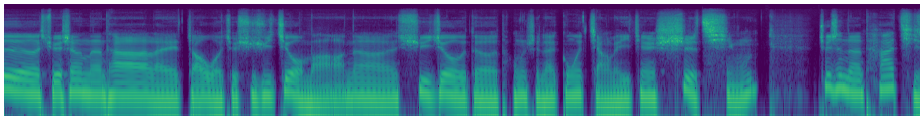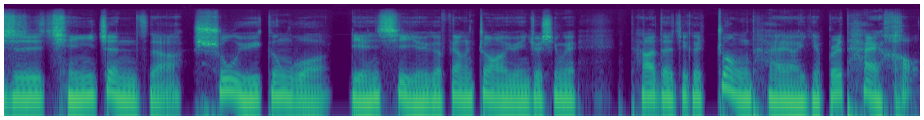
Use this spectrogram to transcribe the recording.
这个学生呢，他来找我就叙叙旧嘛啊，那叙旧的同时呢，跟我讲了一件事情。就是呢，他其实前一阵子啊，疏于跟我联系，有一个非常重要的原因，就是因为他的这个状态啊，也不是太好。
